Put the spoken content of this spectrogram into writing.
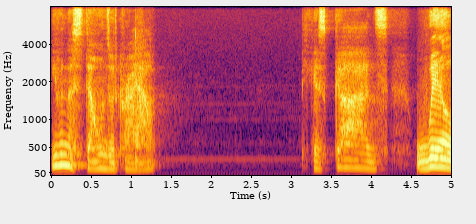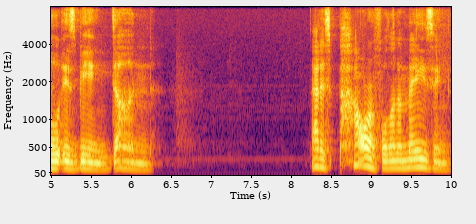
even the stones would cry out. Because God's will is being done that is powerful and amazing.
